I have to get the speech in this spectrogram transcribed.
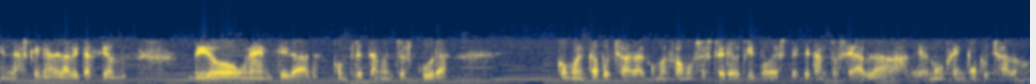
en la esquina de la habitación vio una entidad completamente oscura como encapuchada, como el famoso estereotipo este que tanto se habla del monje encapuchado.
